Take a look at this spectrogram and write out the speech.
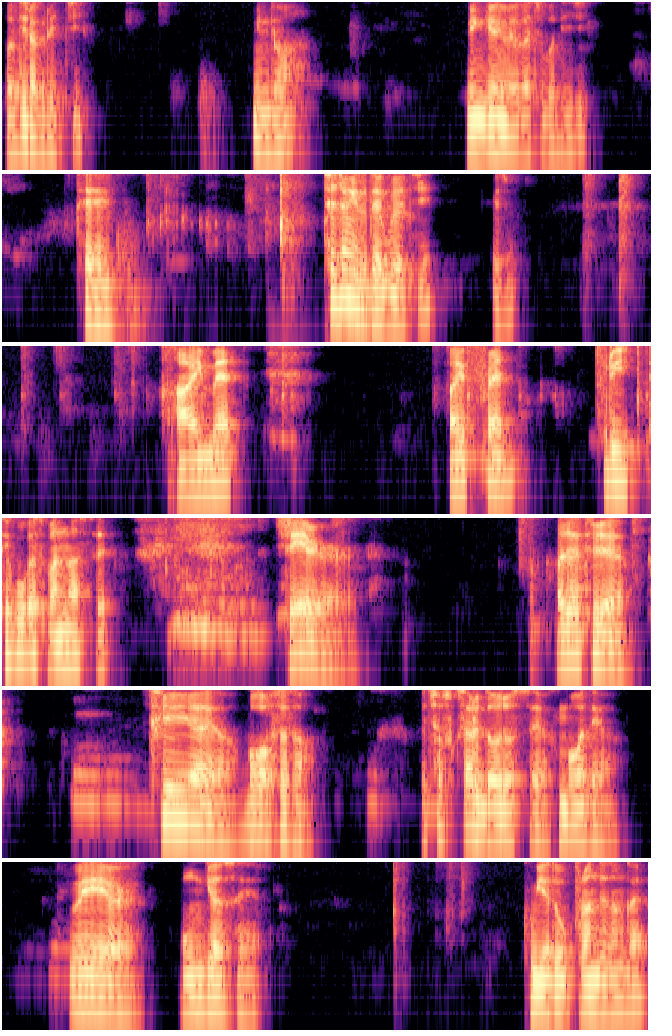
어디라 그랬지? 민경아? 민경이 왜 갔지 어디지? 대구. 최정이도 대구였지? 그죠? I met my friend. 둘이 대구 가서 만났어요. There. 맞아요, 틀려요? 네. 틀려요. 뭐가 없어서. 접속사를 넣어줬어요. 그럼 뭐가 돼요? Where. 옮겨서요. 그럼 얘도 불완전한가요?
